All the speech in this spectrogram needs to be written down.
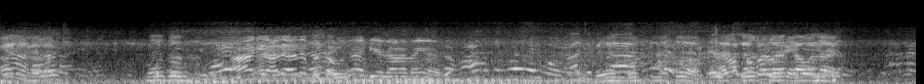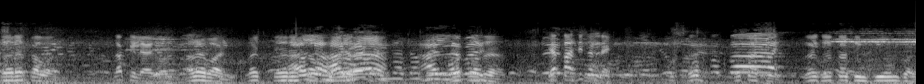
અરે ભાઈ લખ તેર એકાવન એકાસી કરી નાખ લખ પીએમ કર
